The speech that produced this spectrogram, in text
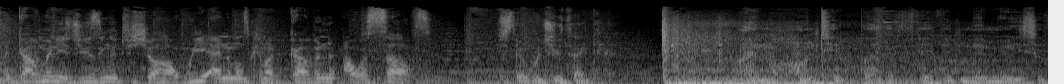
The government is using it to show how we animals cannot govern ourselves. Is that what you think? I'm haunted by the vivid memories of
